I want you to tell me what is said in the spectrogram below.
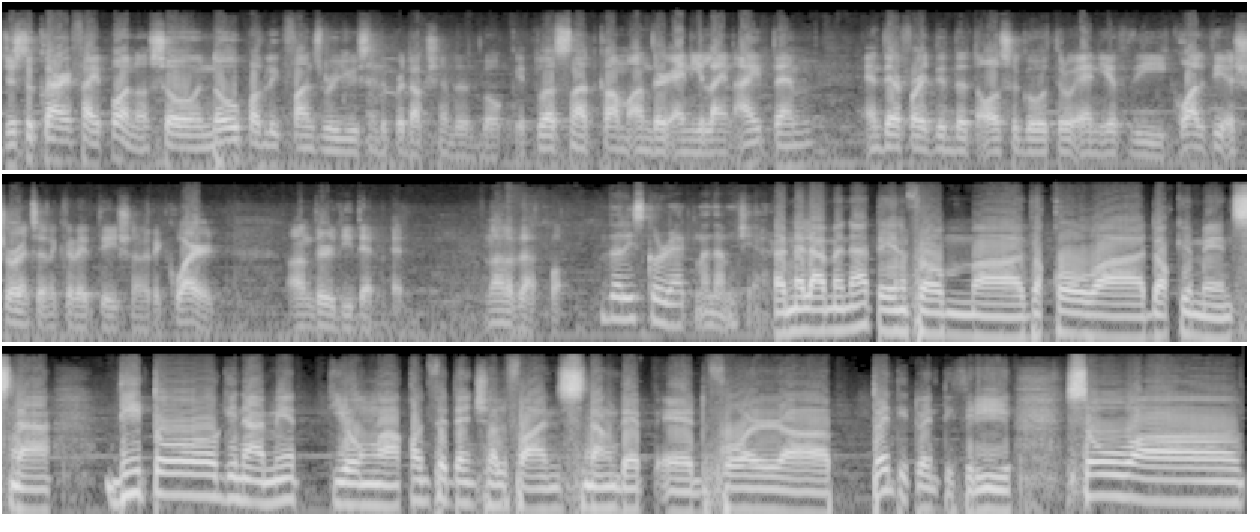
Just to clarify po, no, so no public funds were used in the production of the book. It was not come under any line item, and therefore did not also go through any of the quality assurance and accreditation required under the DepEd. None of that po. That is correct, Madam Chair. Uh, nalaman natin from uh, the COA documents na dito ginamit yung uh, confidential funds ng DepEd for uh, 2023. So, uh,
